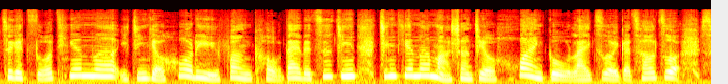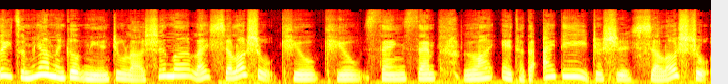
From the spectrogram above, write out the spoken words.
这个昨天呢已经有获利放口袋的资金，今天呢马上就换股来做一个操作。所以怎么样能够黏住老师呢？来，小老鼠 QQ 三三 Line it 的 ID 就是小老鼠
